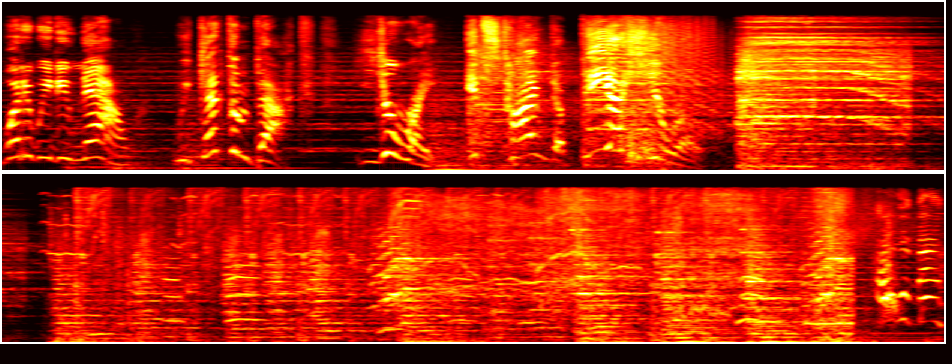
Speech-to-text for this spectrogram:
What do we do now? We get them back. You're right. It's time to be a hero. How about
